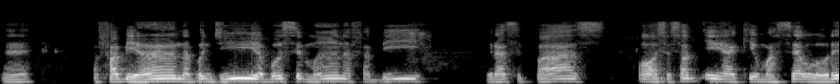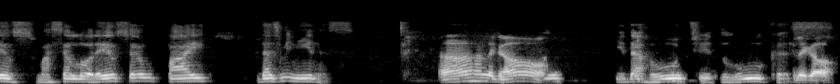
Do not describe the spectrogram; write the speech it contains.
né? A Fabiana, bom dia, boa semana, Fabi. Graça e paz. Ó, você sabe quem é aqui o Marcelo Lourenço? Marcelo Lourenço é o pai das meninas. Ah, legal. E da Ruth, do Lucas. Que legal.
